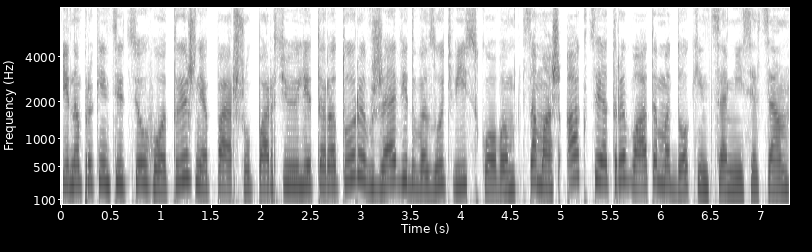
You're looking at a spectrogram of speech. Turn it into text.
І наприкінці цього тижня першу партію літератури вже відвезуть військовим. Сама ж акція триватиме до кінця місяця.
